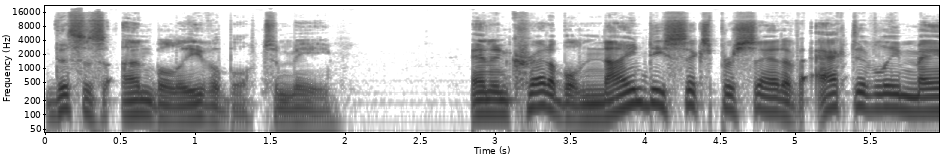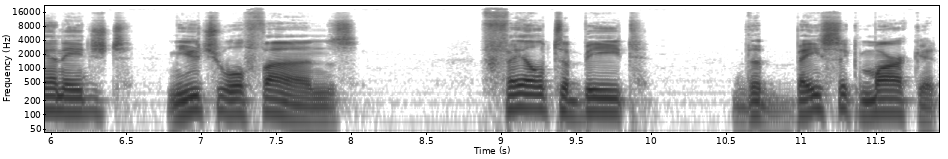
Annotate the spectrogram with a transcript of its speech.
"This is unbelievable to me." an incredible 96% of actively managed mutual funds fail to beat the basic market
